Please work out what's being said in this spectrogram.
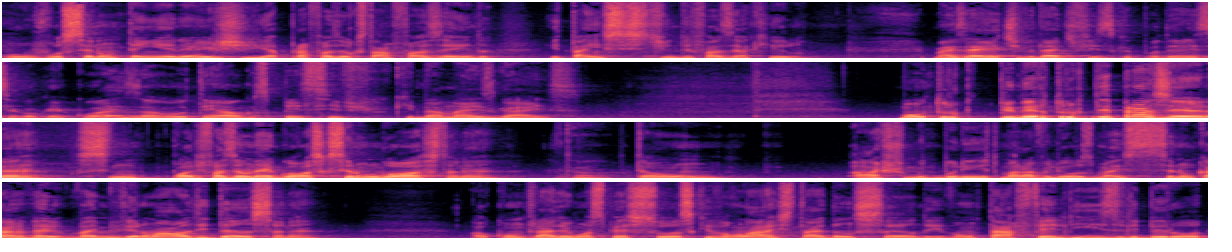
ou você não tem energia para fazer o que você estava fazendo e tá insistindo em fazer aquilo. Mas aí atividade física poderia ser qualquer coisa? Ou tem algo específico que dá mais gás? Bom, primeiro tudo que dê prazer, né? Você não pode fazer um negócio que você não gosta, né? Então, então acho muito bonito, maravilhoso, mas você nunca vai, vai, me ver numa aula de dança, né? Ao contrário de algumas pessoas que vão lá estar dançando e vão estar felizes, liberou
